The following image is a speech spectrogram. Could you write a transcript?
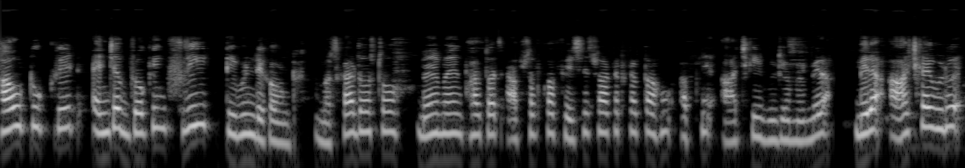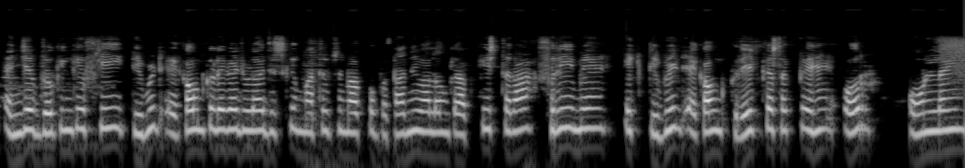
How to create Angel broking free demat account. नमस्कार दोस्तों, मैं मयंक भारद्वाज आप सबका फिर से स्वागत करता हूँ अपने आज की वीडियो में। मेरा मेरा आज का वीडियो एंजल ब्रोकिंग के फ्री टीमिट अकाउंट को लेकर जुड़ा है, जिसके माध्यम से मैं आपको बताने वाला हूँ कि आप किस तरह फ्री में एक टीमिट अकाउंट क्रिएट कर सकते हैं और ऑनलाइन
